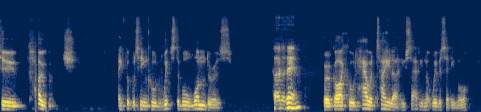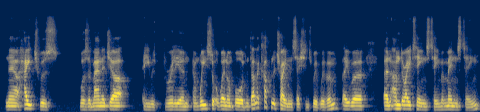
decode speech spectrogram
to coach a football team called Whitstable Wanderers Heard of them? for a guy called Howard Taylor, who's sadly not with us anymore. Now H was was a manager. He was brilliant, and we sort of went on board and done a couple of training sessions with with them. They were an under 18s team, a men's team,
